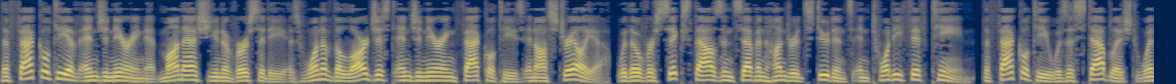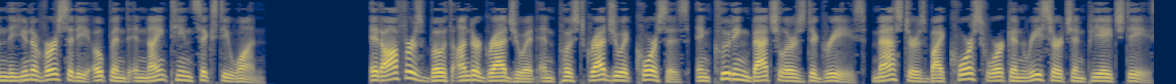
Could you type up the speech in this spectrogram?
The Faculty of Engineering at Monash University is one of the largest engineering faculties in Australia, with over 6,700 students in 2015. The faculty was established when the university opened in 1961. It offers both undergraduate and postgraduate courses, including bachelor's degrees, masters by coursework and research and PhDs.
